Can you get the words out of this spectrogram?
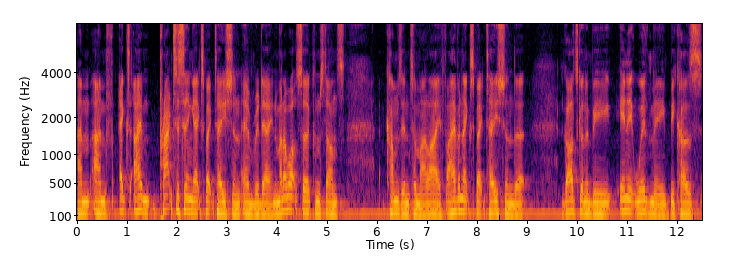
I'm, I'm, ex, I'm practicing expectation every day. No matter what circumstance comes into my life, I have an expectation that God's going to be in it with me because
